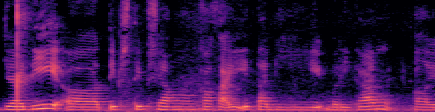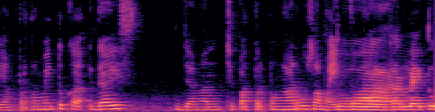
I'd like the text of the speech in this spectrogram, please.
Jadi eh, tips-tips yang KKI tadi berikan eh, yang pertama itu guys jangan cepat terpengaruh sama Betul, iklan. karena itu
